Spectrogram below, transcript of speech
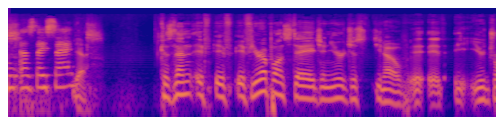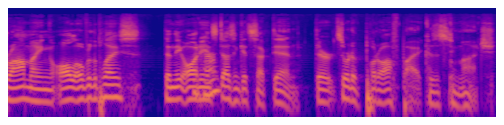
Yes. as they say? Yes. Because then, if, if if you're up on stage and you're just you know it, it, you're dramaing all over the place, then the audience Uh-huh. doesn't get sucked in. They're sort of put off by it because it's too much.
